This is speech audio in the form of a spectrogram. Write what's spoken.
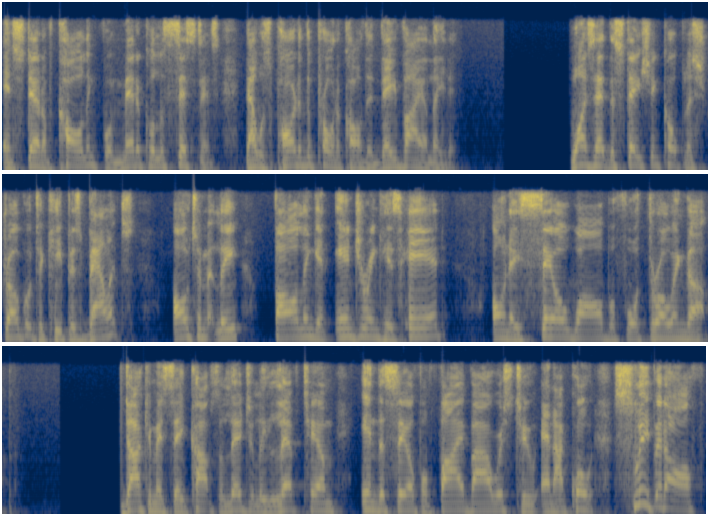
instead of calling for medical assistance. That was part of the protocol that they violated. Once at the station, Copeland struggled to keep his balance, ultimately falling and injuring his head on a cell wall before throwing up. Documents say cops allegedly left him in the cell for five hours to, and I quote, sleep it off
